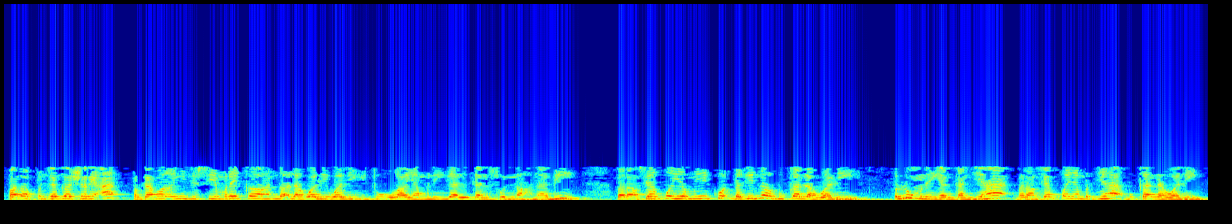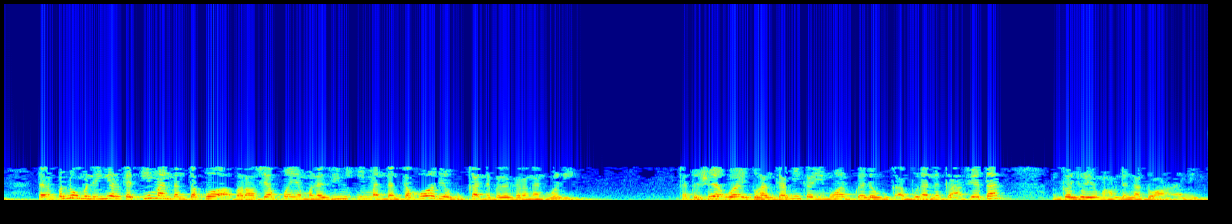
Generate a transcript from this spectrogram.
para penjaga syariat. Perkara ini di sisi mereka hendaklah wali-wali itu orang yang meninggalkan sunnah Nabi. Barang siapa yang mengikut baginda bukanlah wali. Perlu meninggalkan jihad. Barang siapa yang berjihad bukanlah wali. Dan perlu meninggalkan iman dan taqwa. Barang siapa yang melazimi iman dan taqwa dia bukan daripada kalangan wali kata syekh wahai Tuhan kami kami mohon kepada keampunan dan keafiatan engkau juga yang maha mendengar doa amin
